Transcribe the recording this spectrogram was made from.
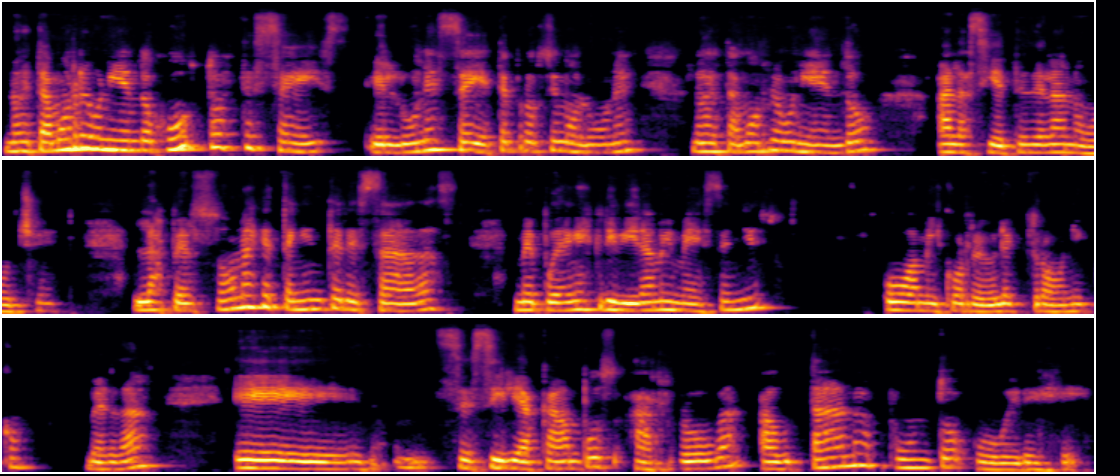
Nos estamos reuniendo justo este 6, el lunes 6, este próximo lunes, nos estamos reuniendo a las 7 de la noche las personas que estén interesadas me pueden escribir a mi Messenger o a mi correo electrónico, ¿verdad? Eh, ceciliacampos.autana.org.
